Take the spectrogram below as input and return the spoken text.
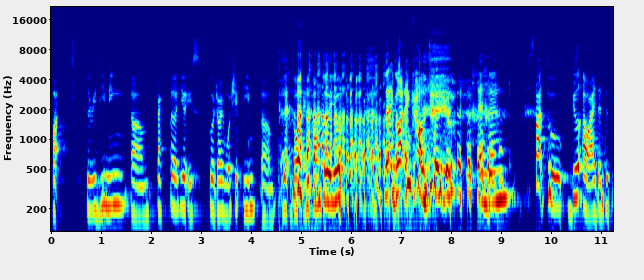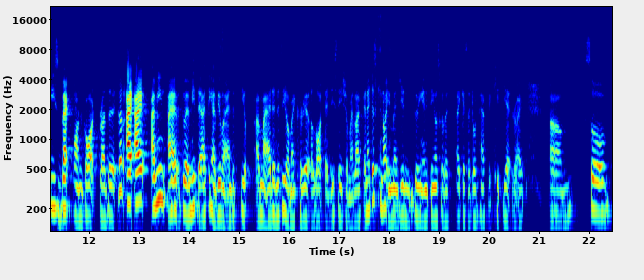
but the redeeming um, factor here is go join worship team. Um, let God encounter you. let God encounter you, and then start to build our identities back on God rather because I, I I mean I have to admit that I think I built my identity uh, my identity or my career a lot at this stage of my life. And I just cannot imagine doing anything else because I, I guess I don't have a kid yet right? Um so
